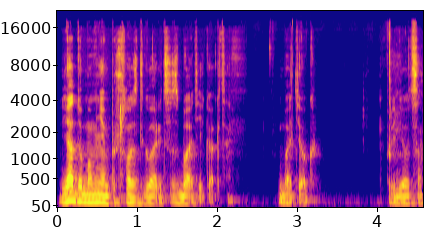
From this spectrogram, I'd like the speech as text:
Я думаю, мне пришлось договориться с батей как-то. Батек. Придется.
